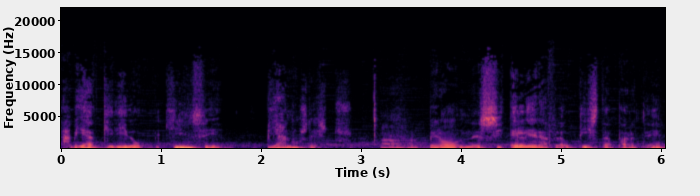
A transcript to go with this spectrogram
había adquirido 15 pianos de estos. Pero él era flautista aparte,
